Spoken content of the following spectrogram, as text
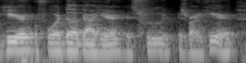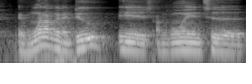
Here before Dub got here. His food is right here. And what I'm gonna do is I'm going to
